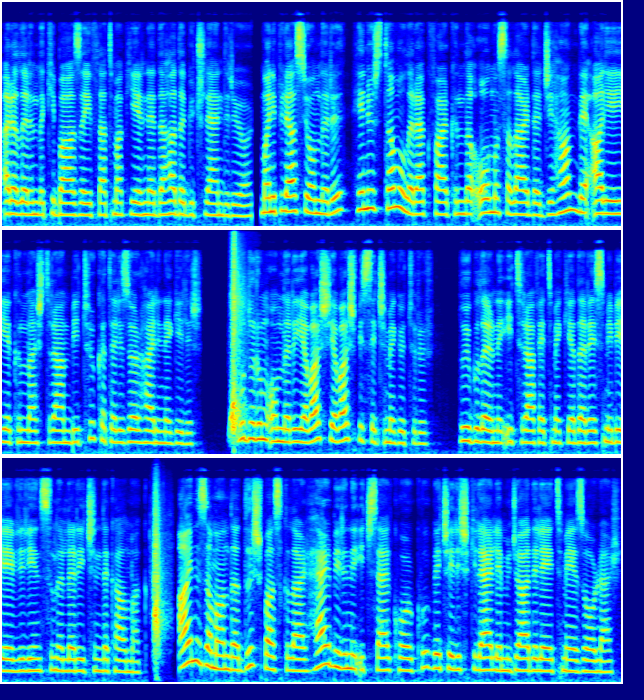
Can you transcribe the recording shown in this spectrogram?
aralarındaki bağı zayıflatmak yerine daha da güçlendiriyor. Manipülasyonları, henüz tam olarak farkında olmasalar da Cihan ve Aliye'yi yakınlaştıran bir tür katalizör haline gelir. Bu durum onları yavaş yavaş bir seçime götürür. Duygularını itiraf etmek ya da resmi bir evliliğin sınırları içinde kalmak. Aynı zamanda dış baskılar her birini içsel korku ve çelişkilerle mücadele etmeye zorlar.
